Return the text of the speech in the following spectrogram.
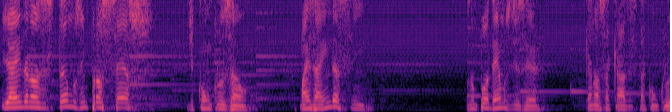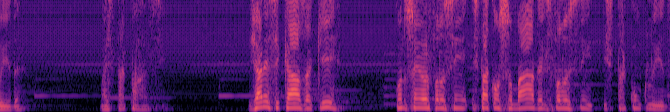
e ainda nós estamos em processo de conclusão. Mas ainda assim, nós não podemos dizer que a nossa casa está concluída, mas está quase. Já nesse caso aqui, quando o Senhor falou assim, está consumado, ele falou assim, está concluído.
